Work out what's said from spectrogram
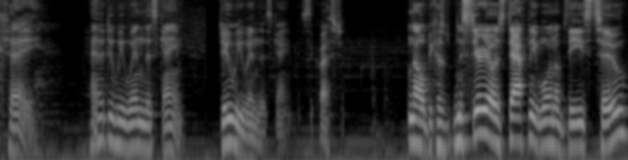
Okay. How do we win this game? Do we win this game? Is the question. No, because Mysterio is definitely one of these two.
